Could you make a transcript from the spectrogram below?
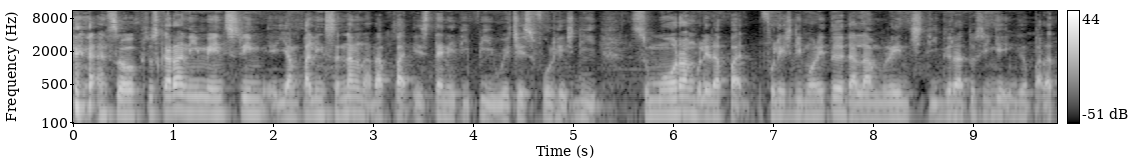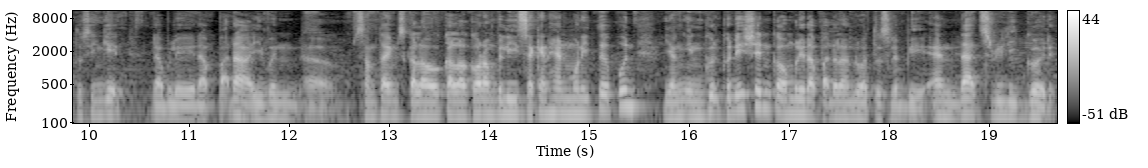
so, so sekarang ni mainstream yang paling senang nak dapat is 1080p which is full HD. Semua orang boleh dapat full HD monitor dalam range RM300 hingga RM400 dah boleh dapat dah even uh, sometimes kalau kalau kau orang beli second hand monitor pun yang in good condition kau boleh dapat dalam 200 lebih and that's really good.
